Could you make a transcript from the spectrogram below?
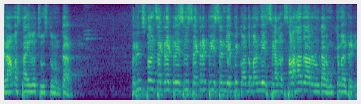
గ్రామ స్థాయిలో చూస్తూ ఉంటారు. ప్రిన్సిపల్ సెక్రటరీస్ సెక్రటరీస్ అని చెప్పి కొంతమంది సల- సలహాదారులు ఉంటారు ముఖ్యమంత్రికి.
